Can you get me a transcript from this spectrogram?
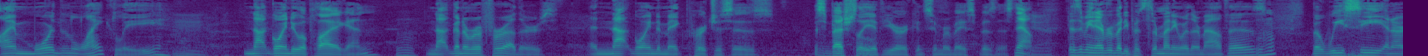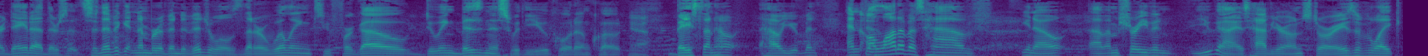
I'm more than likely mm not going to apply again, mm. not going to refer others, and not going to make purchases, especially if you're a consumer based business. Now, yeah. doesn't mean everybody puts their money where their mouth is, mm-hmm. but we see in our data there's a significant number of individuals that are willing to forego doing business with you, quote unquote, yeah. based on how, how you've been. And yeah. a lot of us have, you know, um, I'm sure even you guys have your own stories of like,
